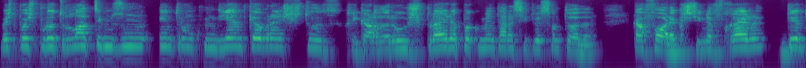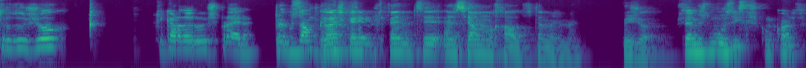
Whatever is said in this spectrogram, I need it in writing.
Mas depois, por outro lado, temos um, entra um comediante que abrange tudo, Ricardo Araújo Pereira, para comentar a situação toda. Cá fora, Cristina Ferreira, dentro do jogo, Ricardo Araújo Pereira, para gozar um Eu bocadinho. acho que era importante Anselmo Ralph também, mano, no jogo. Precisamos de músicos, concordo.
